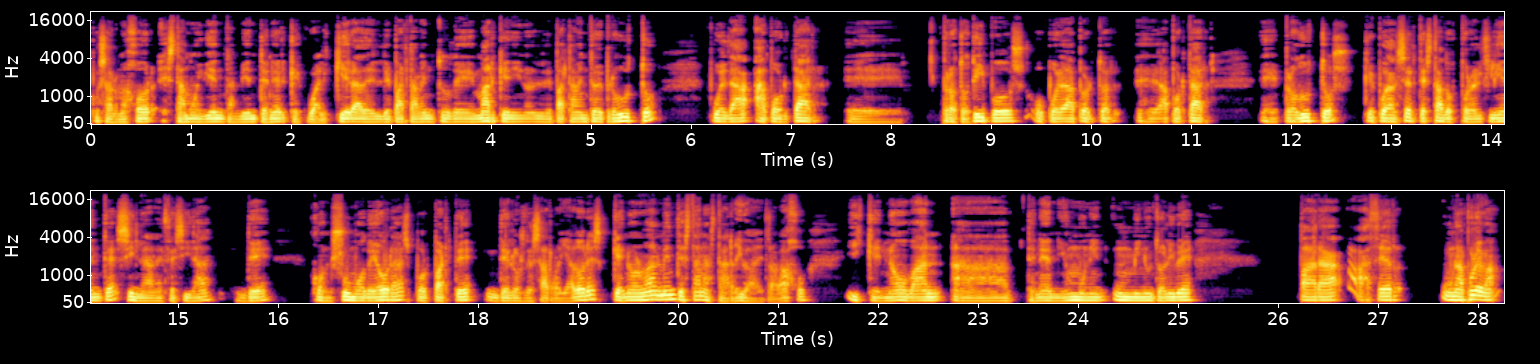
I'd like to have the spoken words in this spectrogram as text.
pues a lo mejor está muy bien también tener que cualquiera del departamento de marketing o del departamento de producto pueda aportar eh, prototipos o pueda aportar, eh, aportar productos que puedan ser testados por el cliente sin la necesidad de consumo de horas por parte de los desarrolladores que normalmente están hasta arriba de trabajo y que no van a tener ni un, minuto libre para hacer una prueba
